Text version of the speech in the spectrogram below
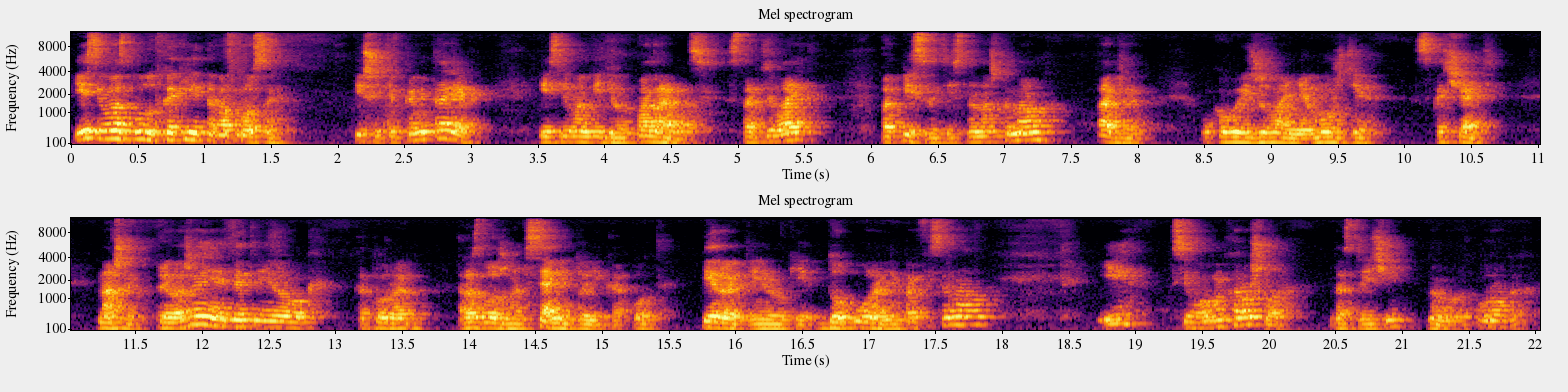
Если у вас будут какие-то вопросы, пишите в комментариях. Если вам видео понравилось, ставьте лайк, подписывайтесь на наш канал. Также, у кого есть желание, можете скачать наше приложение для тренировок, которое разложена вся методика от первой тренировки до уровня профессионал. И всего вам хорошего. До встречи на новых уроках.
